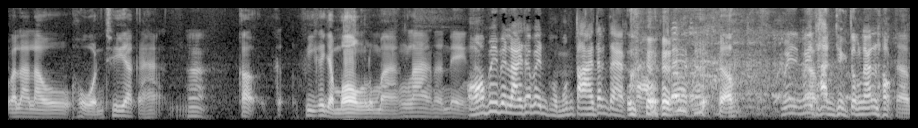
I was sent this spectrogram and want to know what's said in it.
เวลาเราโหนเชือกนะฮะอ่าก็ก็พี่ก็อย่ามองลงมาข้างล่างเท่านั้นเองอ๋อ ไม่เป็นไรถ้าเป็นผมผมตายตั้งแต่ขอบแรกแล้วครับ ไม่ไม่ทันถึงตรงนั้นหรอก ครับ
